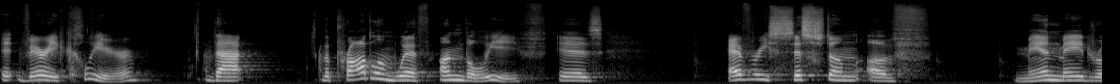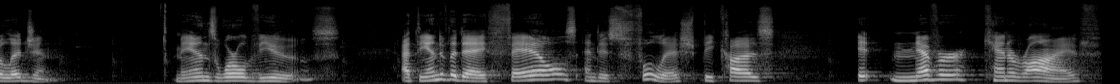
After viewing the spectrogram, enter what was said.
it very clear that the problem with unbelief is every system of man made religion, man's worldviews, at the end of the day fails and is foolish because it never can arrive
